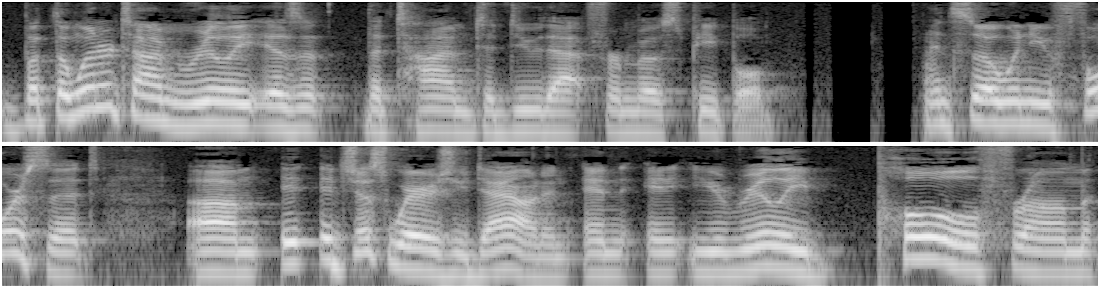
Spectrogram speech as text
but the wintertime really isn't the time to do that for most people. And so when you force it, um, it, it just wears you down and, and, and you really pull from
